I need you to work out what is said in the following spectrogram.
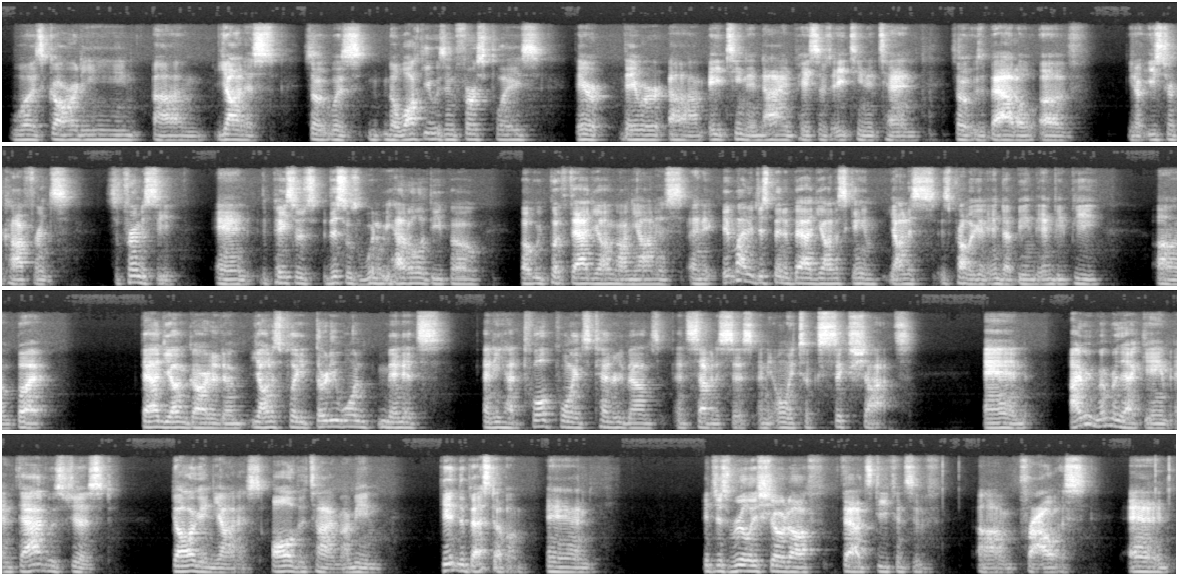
was guarding um, Giannis. So it was Milwaukee was in first place. They were they were um, 18 and nine. Pacers 18 and 10. So it was a battle of you know Eastern Conference supremacy. And the Pacers. This was when we had Oladipo, but we put Thad Young on Giannis, and it, it might have just been a bad Giannis game. Giannis is probably going to end up being the MVP, um, but Thad Young guarded him. Giannis played 31 minutes and he had 12 points, 10 rebounds, and seven assists, and he only took six shots. And I remember that game, and Thad was just dogging Giannis all the time. I mean, getting the best of him. And it just really showed off Thad's defensive um, prowess. And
